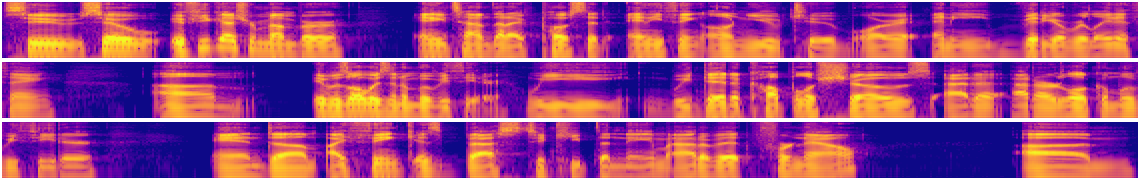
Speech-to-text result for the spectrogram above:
to. So if you guys remember, anytime that I've posted anything on YouTube or any video related thing, um, it was always in a movie theater. We we did a couple of shows at a, at our local movie theater, and um, I think it's best to keep the name out of it for now. Um,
